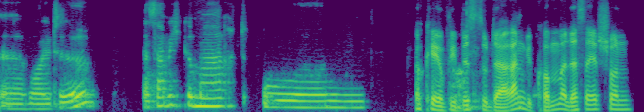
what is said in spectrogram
äh, wollte. Das habe ich gemacht und Okay, und wie bist du daran gekommen? Weil das ja jetzt schon,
